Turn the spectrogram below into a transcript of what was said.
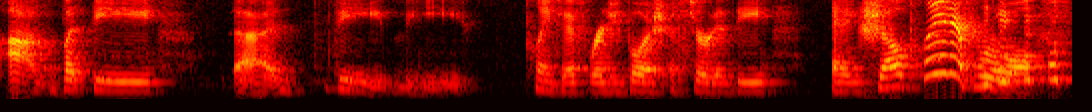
Um, but the uh, the the plaintiff Reggie Bush asserted the eggshell plaintiff rule,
